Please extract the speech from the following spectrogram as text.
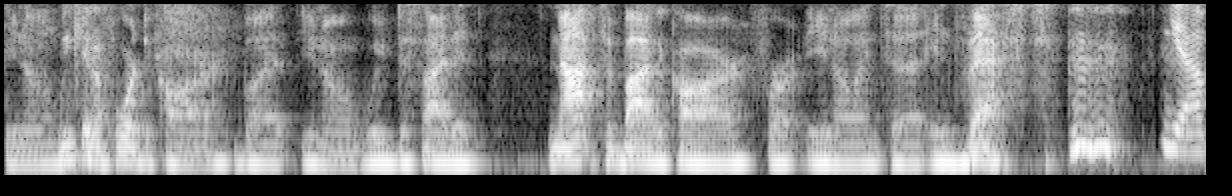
you know we can afford the car, but you know we've decided not to buy the car for you know and to invest. yeah,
